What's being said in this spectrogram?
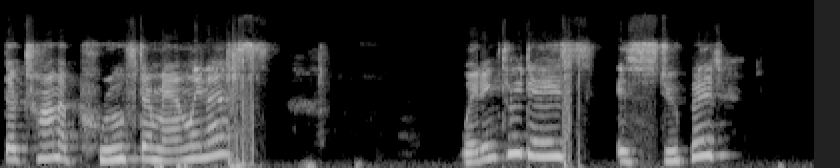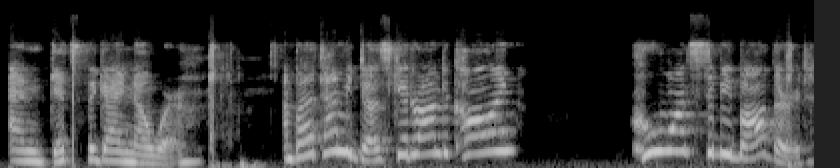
They're trying to prove their manliness? Waiting three days is stupid and gets the guy nowhere. And by the time he does get around to calling, who wants to be bothered?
